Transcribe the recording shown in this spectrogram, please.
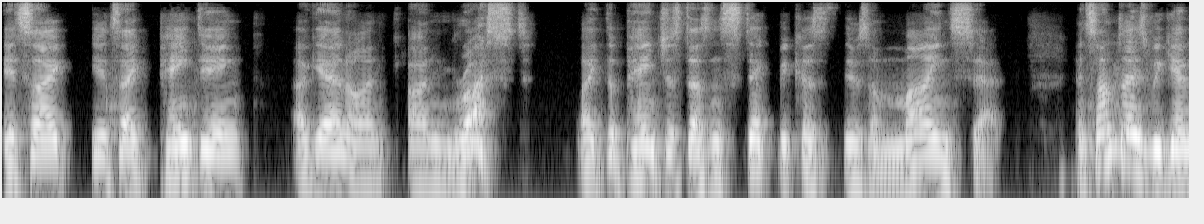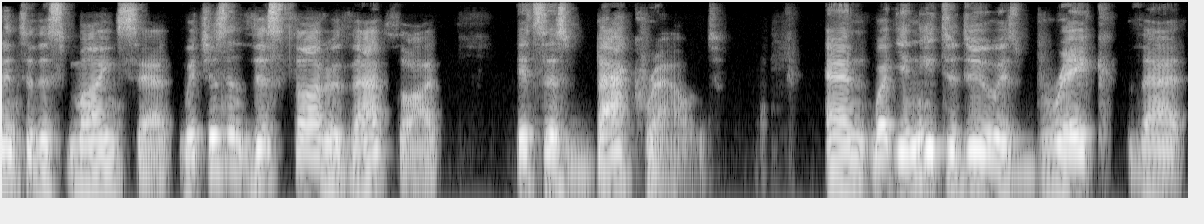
It's like it's like painting again on on rust like the paint just doesn't stick because there's a mindset. And sometimes we get into this mindset, which isn't this thought or that thought, it's this background. And what you need to do is break that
